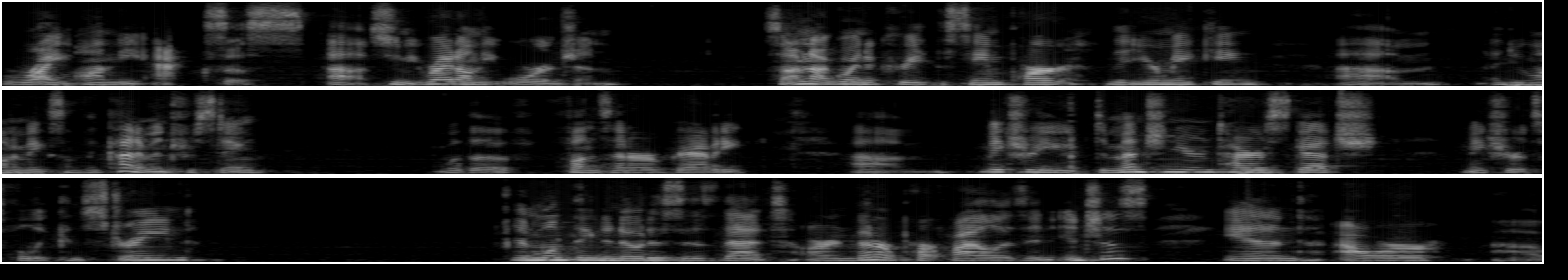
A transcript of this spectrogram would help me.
right on the axis, uh, excuse me, right on the origin. So I'm not going to create the same part that you're making. Um, I do want to make something kind of interesting with a fun center of gravity. Um, make sure you dimension your entire sketch. Make sure it's fully constrained. And one thing to notice is that our inventor part file is in inches and our uh,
